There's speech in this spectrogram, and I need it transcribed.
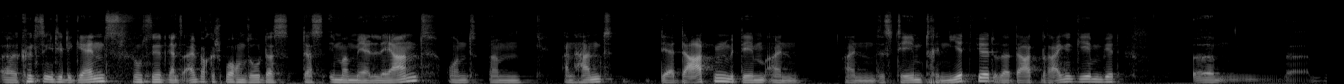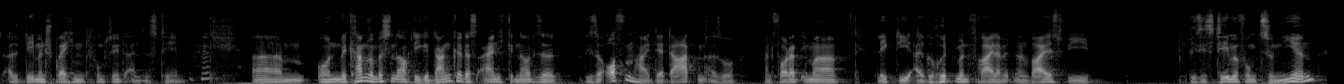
Äh, künstliche Intelligenz funktioniert ganz einfach gesprochen so, dass das immer mehr lernt und ähm, anhand der Daten, mit dem ein, ein System trainiert wird oder Daten reingegeben wird, ähm, also dementsprechend funktioniert ein System. Mhm. Ähm, und mir kam so ein bisschen auch die Gedanke, dass eigentlich genau diese, diese Offenheit der Daten, also man fordert immer, legt die Algorithmen frei, damit man weiß, wie, wie Systeme funktionieren.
